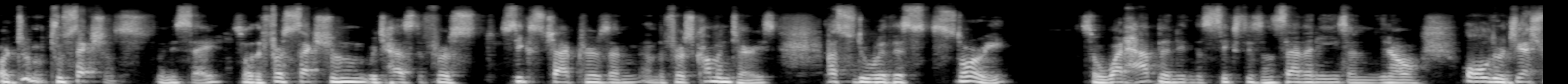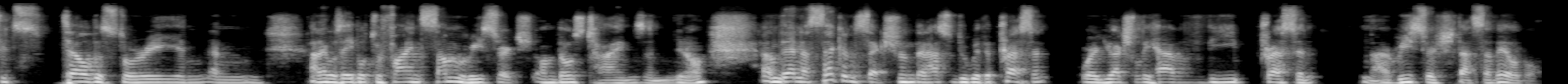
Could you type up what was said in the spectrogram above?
or two, two sections, let me say. So the first section, which has the first six chapters and, and the first commentaries, has to do with this story so what happened in the 60s and 70s and, you know, older Jesuits tell the story and, and, and I was able to find some research on those times and, you know, and then a second section that has to do with the present where you actually have the present uh, research that's available.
